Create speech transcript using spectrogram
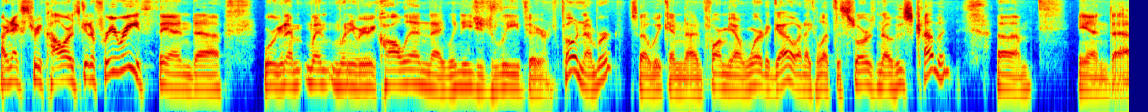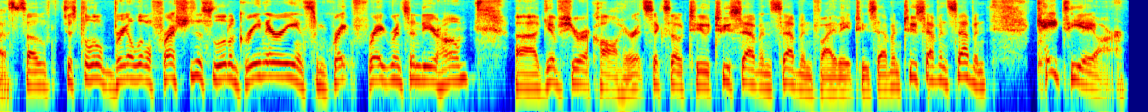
our next three callers get a free wreath, and uh, we're gonna when whenever you call in, uh, we need you to leave your phone number so we can inform you on where to go, and I can let the stores know who's coming. Um, and uh, so, just a little, bring a little freshness, a little greenery, and some great fragrance into your home. Uh, give Shira a call here at 602 277 5827 277 KTAR.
